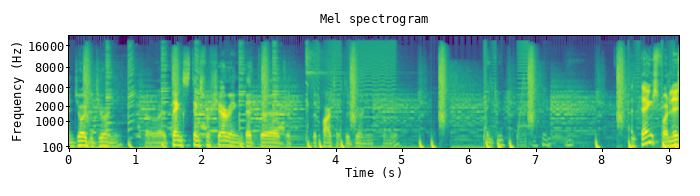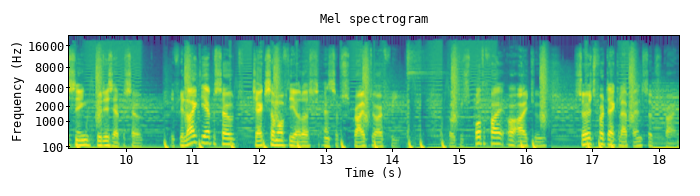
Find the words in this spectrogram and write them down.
enjoy the journey. So uh, thanks thanks for sharing that uh, the, the part of the journey from you. Thank you. And thanks for listening to this episode. If you like the episode, check some of the others and subscribe to our feed. go to Spotify or iTunes, search for TechLab and subscribe.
